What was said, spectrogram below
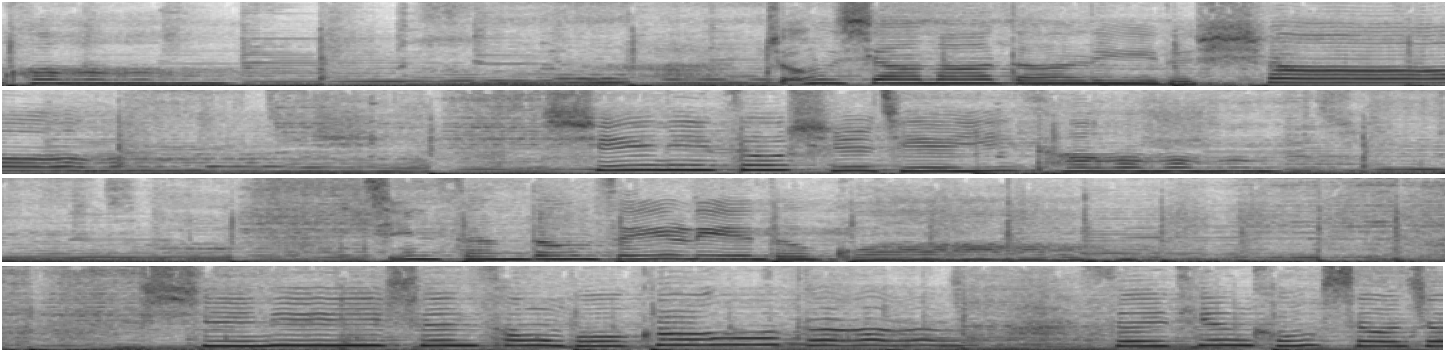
广，种下那大理的伤。世界一趟。请散当最烈的光，许你一生从不孤单，在天空下昭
